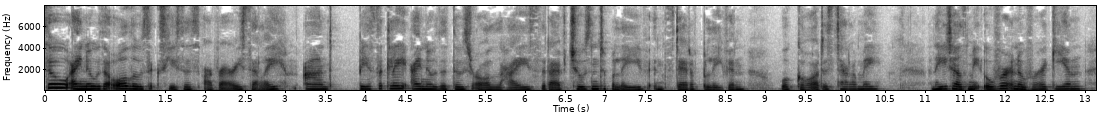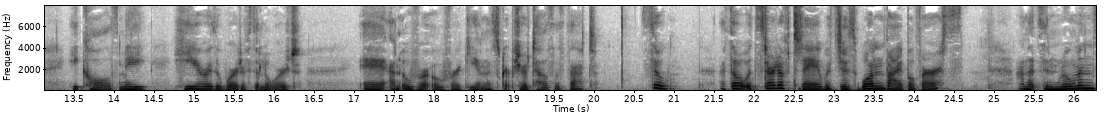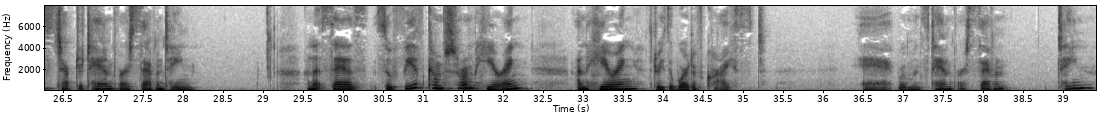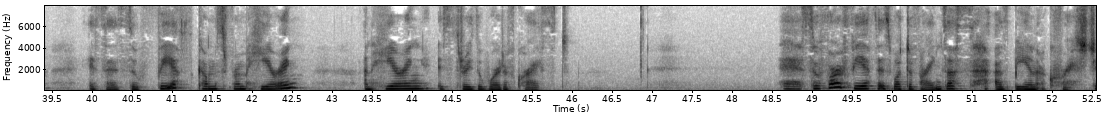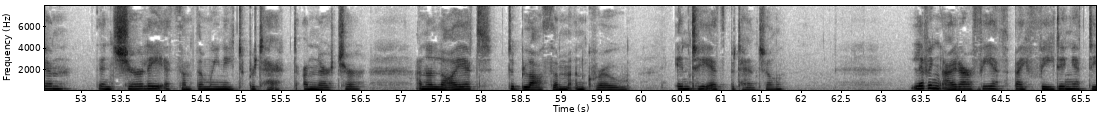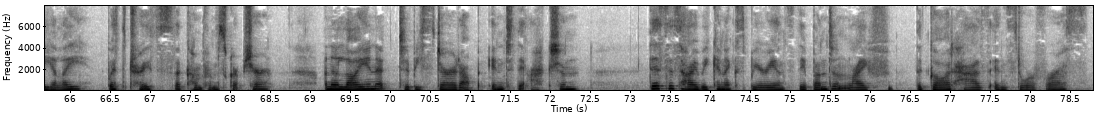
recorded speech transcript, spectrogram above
So I know that all those excuses are very silly, and basically, I know that those are all lies that I've chosen to believe instead of believing what God is telling me. And He tells me over and over again, He calls me, Hear the word of the Lord. Uh, and over and over again in Scripture tells us that. So I thought we'd start off today with just one Bible verse, and it's in Romans chapter 10, verse 17. And it says, So faith comes from hearing, and hearing through the word of Christ. Uh, Romans 10, verse 17, it says, So faith comes from hearing, and hearing is through the word of Christ. Uh, so, if our faith is what defines us as being a Christian, then surely it's something we need to protect and nurture and allow it to blossom and grow into its potential. Living out our faith by feeding it daily with truths that come from Scripture and allowing it to be stirred up into the action. This is how we can experience the abundant life that God has in store for us.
